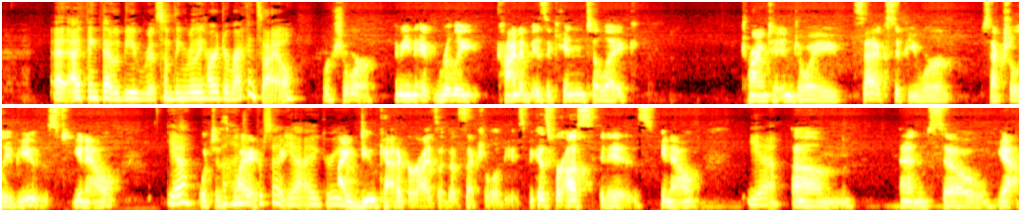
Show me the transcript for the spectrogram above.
I think that would be something really hard to reconcile. For sure. I mean, it really kind of is akin to like trying to enjoy sex if you were sexually abused, you know? Yeah. Which is 100%, why I, yeah, I agree. I do categorize it as sexual abuse because for us it is, you know? Yeah. Um and so yeah.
